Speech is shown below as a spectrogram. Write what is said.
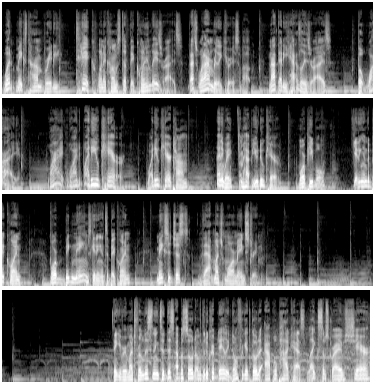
What makes Tom Brady tick when it comes to Bitcoin and laser eyes? That's what I'm really curious about. Not that he has laser eyes, but why? Why why why do you care? Why do you care, Tom? Anyway, I'm happy you do care. More people getting into Bitcoin, more big names getting into Bitcoin, makes it just that much more mainstream. Thank you very much for listening to this episode of the Decrypt Daily. Don't forget to go to Apple Podcasts, like, subscribe, share,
